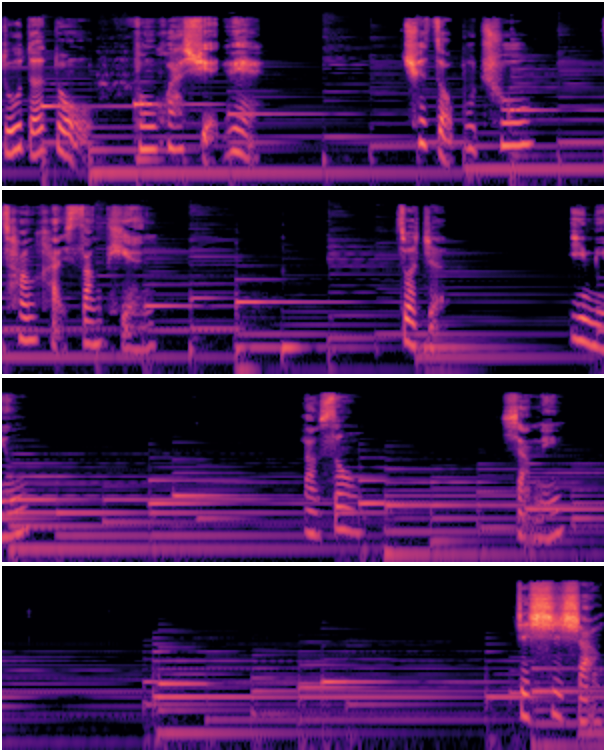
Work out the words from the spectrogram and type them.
读得懂风花雪月，却走不出沧海桑田。作者：佚名，朗诵：响铃。这世上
